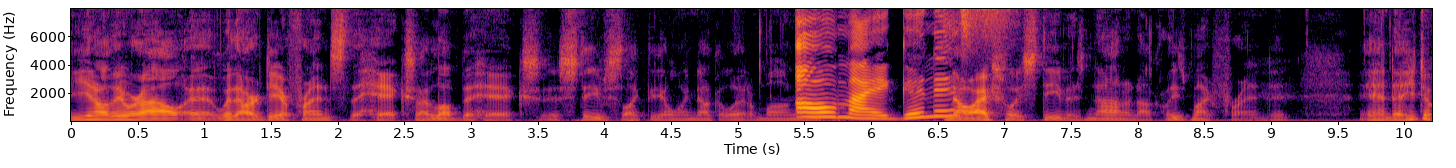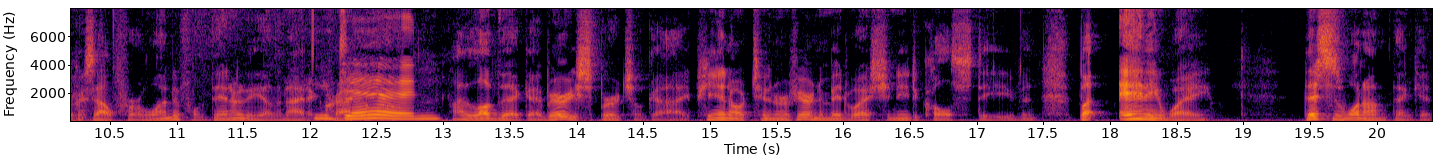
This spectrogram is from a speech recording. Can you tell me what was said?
you know they were out uh, with our dear friends, the Hicks. I love the Hicks. Uh, Steve's like the only knucklehead among them. Oh my goodness! No, actually, Steve is not a knuckle. He's my friend, and, and uh, he took us out for a wonderful dinner the other night at You Cracker Barrel. did. I love that guy. Very spiritual guy. Piano tuner. If you're in the Midwest, you need to call Steve. And but anyway, this is what I'm thinking.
